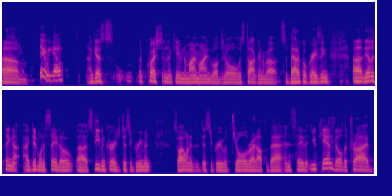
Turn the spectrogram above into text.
Um, there we go. I guess the question that came to my mind while Joel was talking about sabbatical grazing. Uh, the other thing I, I did want to say, though, uh, Steve encouraged disagreement. So I wanted to disagree with Joel right off the bat and say that you can build a tribe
